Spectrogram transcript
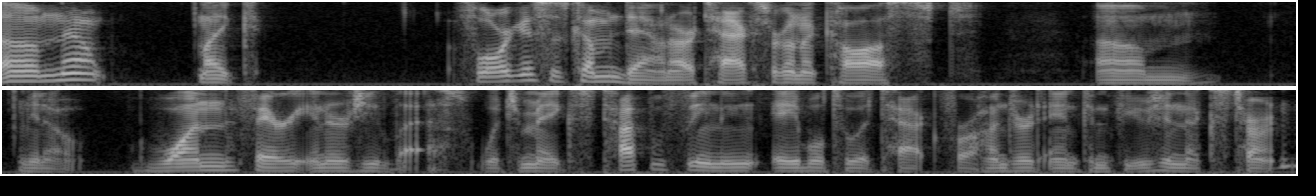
Um, now, like, Florges is coming down. Our attacks are going to cost, um, you know, one fairy energy less, which makes Tapu Fini able to attack for 100 and confusion next turn.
